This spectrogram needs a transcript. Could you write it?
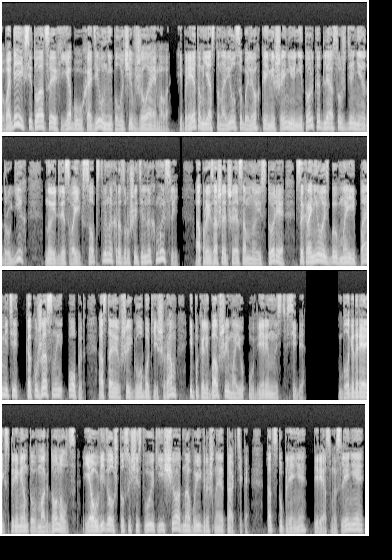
В обеих ситуациях я бы уходил, не получив желаемого, и при этом я становился бы легкой мишенью не только для осуждения других, но и для своих собственных разрушительных мыслей, а произошедшая со мной история сохранилась бы в моей памяти как ужасный опыт, оставивший глубокий шрам и поколебавший мою уверенность в себе. Благодаря эксперименту в Макдоналдс я увидел, что существует еще одна выигрышная тактика – отступление, переосмысление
